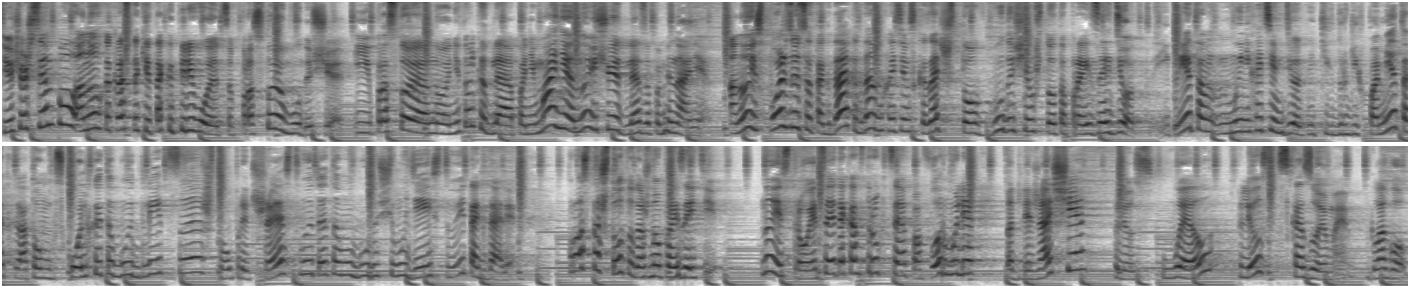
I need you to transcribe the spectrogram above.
Future Simple, оно как раз таки так и переводится, простое будущее. И простое оно не только для понимания, но еще и для запоминания. Оно используется тогда, когда мы хотим сказать, что в будущем что-то произойдет. И при этом мы не хотим делать никаких других пометок о том, сколько это будет длиться, что предшествует этому будущему действию и так далее. Просто что-то должно произойти. Ну и строится эта конструкция по формуле подлежащее плюс will плюс сказуемое, глагол.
